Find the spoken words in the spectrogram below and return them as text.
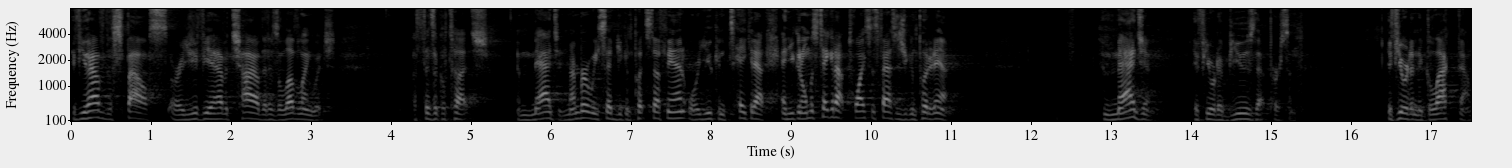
if you have the spouse or if you have a child that has a love language, a physical touch, Imagine, remember we said you can put stuff in or you can take it out, and you can almost take it out twice as fast as you can put it in. Imagine if you were to abuse that person, if you were to neglect them,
